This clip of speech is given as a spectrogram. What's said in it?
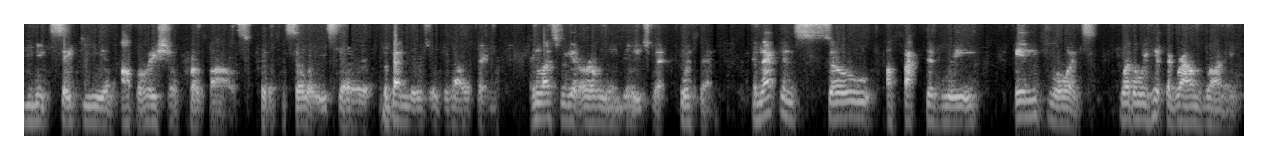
unique safety and operational profiles for the facilities that are, the vendors are developing unless we get early engagement with them. And that can so effectively influence whether we hit the ground running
